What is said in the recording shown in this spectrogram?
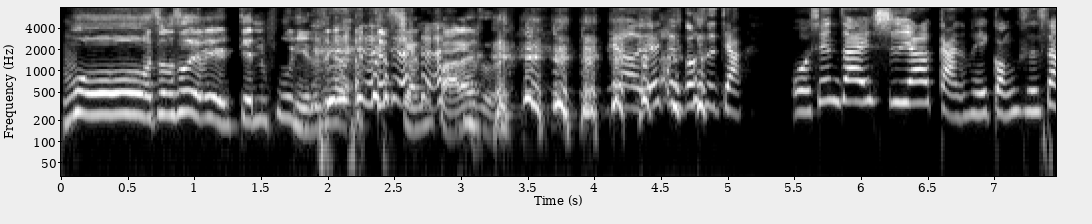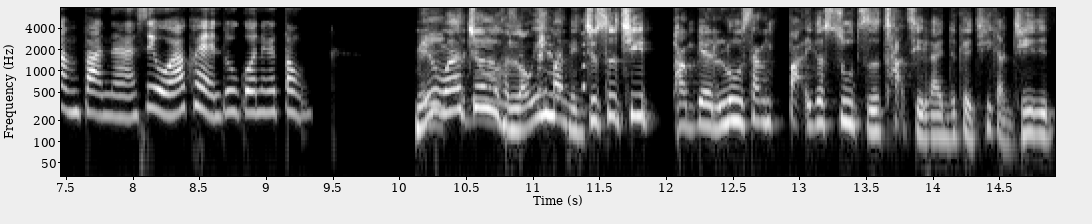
哇，是不是有没有颠覆你的这个想法？那样子。没有，要跟公司讲，我现在是要赶回公司上班啊，所以我要快点路过那个洞。没有啊，就很容易嘛，你就是去旁边路上把一个树枝插起来，你就可以去赶去，就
